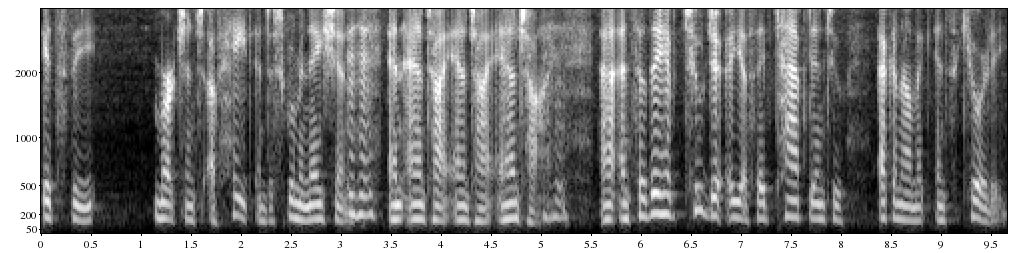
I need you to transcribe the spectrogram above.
It's the merchant of hate and discrimination Mm-hmm. and anti, anti, anti. Uh, and so they have two, di- yes, they've tapped into economic insecurity,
